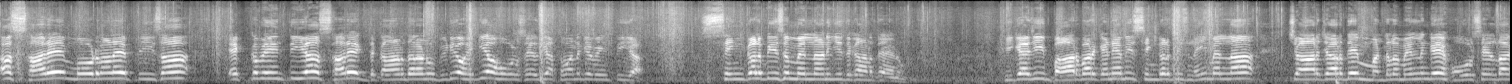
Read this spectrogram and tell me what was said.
ਆ ਸਾਰੇ ਮਾਡਲ ਵਾਲੇ ਪੀਸ ਆ। ਇੱਕ ਬੇਨਤੀ ਆ ਸਾਰੇ ਦੁਕਾਨਦਾਰਾਂ ਨੂੰ ਵੀਡੀਓ ਹੈਗੀ ਆ ਹੋਲਸੇਲ ਦੀ ਹੱਥ ਬੰਨ ਕੇ ਬੇਨਤੀ ਆ। ਸਿੰਗਲ ਪੀਸ ਮਿਲਣਾ ਨਹੀਂ ਜੀ ਦੁਕਾਨ ਤੇ ਇਹਨੂੰ ਠੀਕ ਹੈ ਜੀ ਬਾਰ-ਬਾਰ ਕਹਿੰਦੇ ਆ ਵੀ ਸਿੰਗਲ ਪੀਸ ਨਹੀਂ ਮਿਲਣਾ। ਚਾਰ ਚਾਰ ਦੇ ਮੰਡਲ ਮਿਲਣਗੇ। ਹੋਲਸੇਲ ਦਾ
